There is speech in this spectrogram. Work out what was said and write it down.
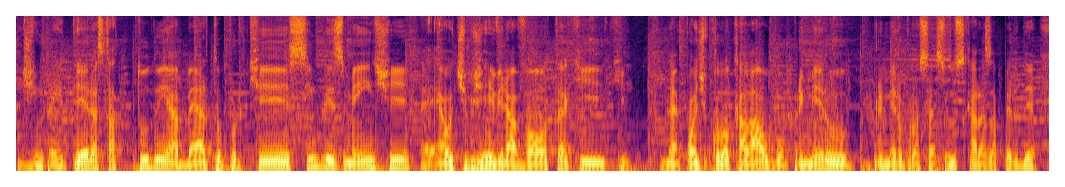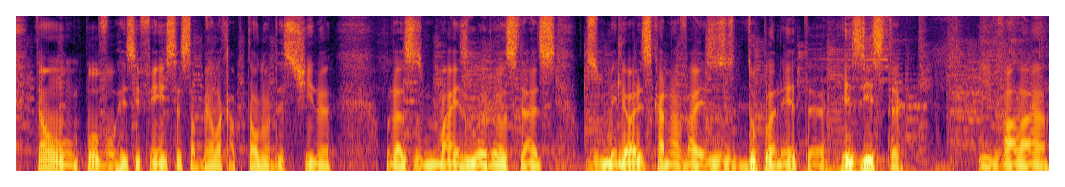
de empreiteiras, tá tudo em aberto porque simplesmente é, é o tipo de reviravolta que, que né, pode colocar lá o, o primeiro, o primeiro processo dos caras a perder. Então, povo recifense, essa bela capital nordestina, uma das mais gloriosas cidades, os melhores carnavais do planeta, resista e vá lá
